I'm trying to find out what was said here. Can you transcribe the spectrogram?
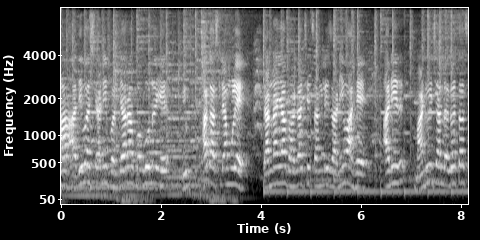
हा आदिवासी आणि बंजारा बहुल भाग असल्यामुळे त्यांना या भागाची चांगली जाणीव आहे. आणि मांडवीच्या लगतच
